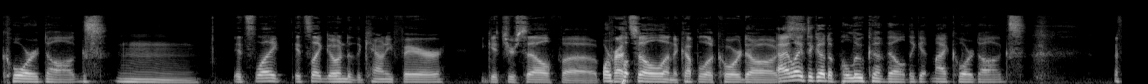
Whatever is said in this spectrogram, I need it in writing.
Core dogs. Hmm. It's like, it's like going to the county fair. You get yourself a Or pretzel and a couple of core dogs. I like to go to Palookaville to get my core dogs.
